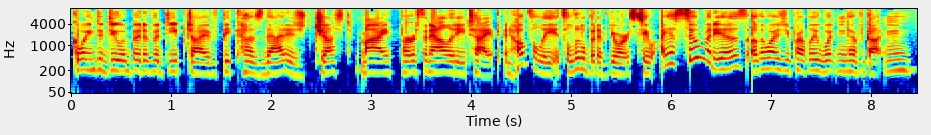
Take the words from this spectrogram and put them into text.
going to do a bit of a deep dive because that is just my personality type. And hopefully it's a little bit of yours too. I assume it is, otherwise, you probably wouldn't have gotten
